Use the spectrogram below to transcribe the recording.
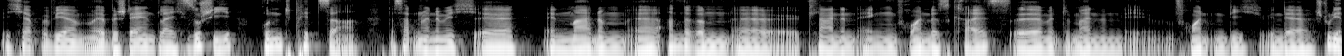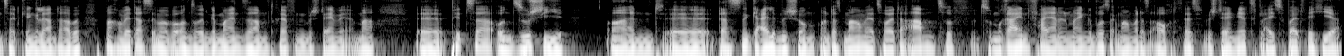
ich habe, wir äh, bestellen gleich Sushi und Pizza. Das hatten wir nämlich äh, in meinem äh, anderen äh, kleinen engen Freundeskreis äh, mit meinen äh, Freunden, die ich in der Studienzeit kennengelernt habe, machen wir das immer bei unseren gemeinsamen Treffen. Bestellen wir immer äh, Pizza und Sushi. Und äh, das ist eine geile Mischung. Und das machen wir jetzt heute Abend zu, zum Reinfeiern in meinen Geburtstag machen wir das auch. Das heißt, wir bestellen jetzt gleich, sobald wir hier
